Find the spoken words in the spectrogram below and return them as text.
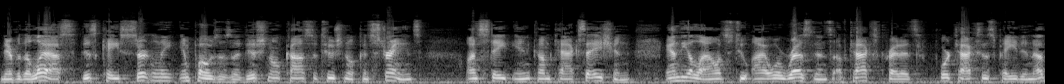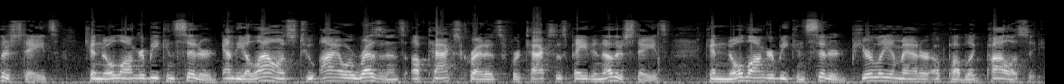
Nevertheless, this case certainly imposes additional constitutional constraints on state income taxation, and the allowance to Iowa residents of tax credits for taxes paid in other states can no longer be considered, and the allowance to Iowa residents of tax credits for taxes paid in other states can no longer be considered purely a matter of public policy.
